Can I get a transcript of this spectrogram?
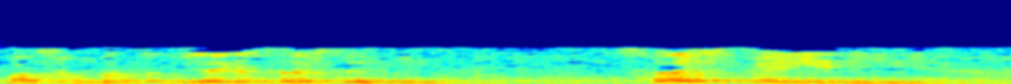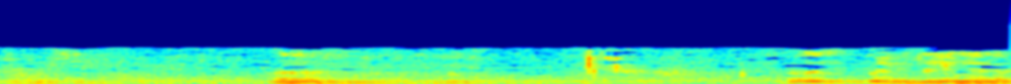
معصوم مطلب یہ کہ سرچ کی سرچ میں ہی نہیں ہے سرچ پہ نہیں ہے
